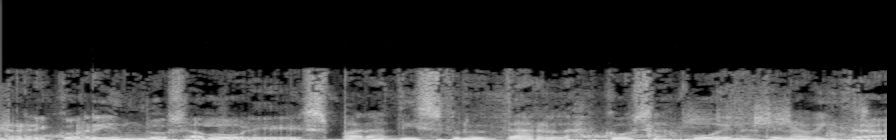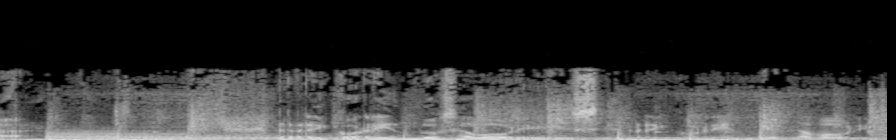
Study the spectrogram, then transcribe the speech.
Recorriendo sabores para disfrutar las cosas buenas de la vida. Recorriendo sabores. Recorriendo sabores.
